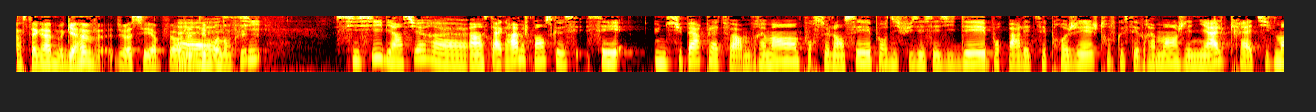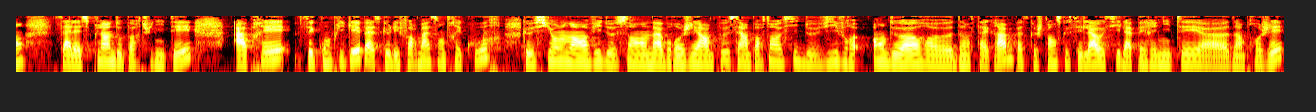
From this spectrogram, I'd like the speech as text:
Instagram me gave, tu vois, c'est un peu un Euh, témoin non plus. Si, si, si, bien sûr. euh, Instagram, je pense que c'est une super plateforme, vraiment pour se lancer, pour diffuser ses idées, pour parler de ses projets. Je trouve que c'est vraiment génial. Créativement, ça laisse plein d'opportunités. Après, c'est compliqué parce que les formats sont très courts, que si on a envie de s'en abroger un peu, c'est important aussi de vivre en dehors euh, d'Instagram parce que je pense que c'est là aussi la pérennité euh, d'un projet.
